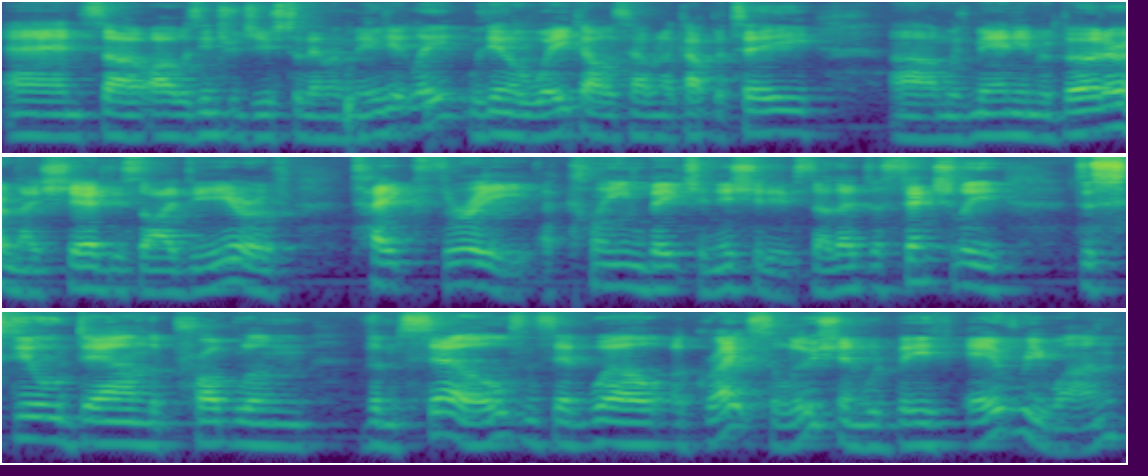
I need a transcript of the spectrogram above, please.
and so I was introduced to them immediately. Within a week, I was having a cup of tea um, with Mandy and Roberta, and they shared this idea of Take Three, a clean beach initiative. So they'd essentially distilled down the problem themselves and said, well, a great solution would be if everyone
